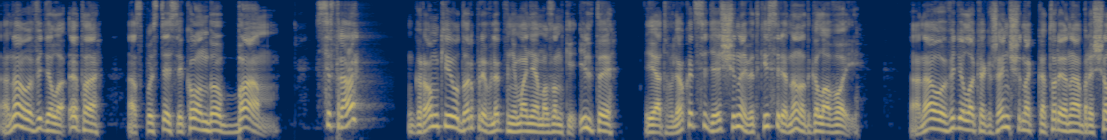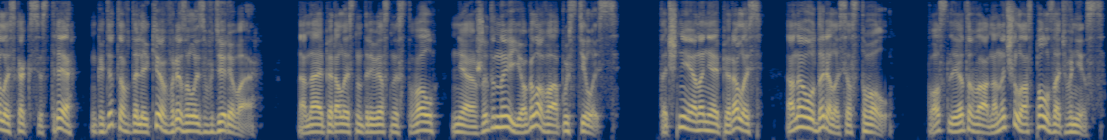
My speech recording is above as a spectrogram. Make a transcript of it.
она увидела это, а спустя секунду – бам! «Сестра?» Громкий удар привлёк внимание амазонки Ильты и отвлёк от сидящей на ветке сирены над головой. Она увидела, как женщина, к которой она обращалась как к сестре, где-то вдалеке врезалась в дерево. Она опиралась на древесный ствол, неожиданно её голова опустилась. Точнее, она не опиралась, она ударилась о ствол. После этого она начала сползать вниз.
